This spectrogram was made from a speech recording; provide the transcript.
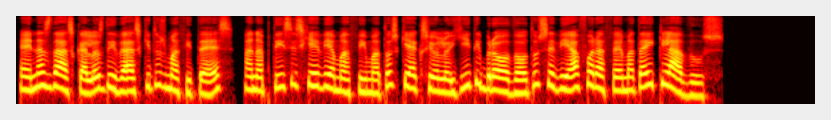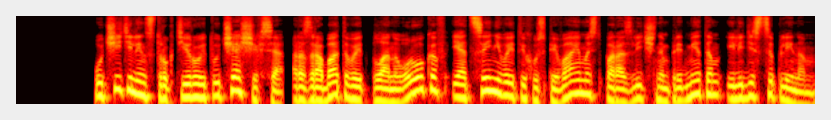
Ένας δάσκαλος διδάσκει τους μαθητές, αναπτύσσει σχέδια μαθήματος και αξιολογεί την πρόοδό τους σε διάφορα θέματα ή κλάδους. Учитель инструктирует учащихся, разрабатывает планы уроков и оценивает их успеваемость по различным предметам или дисциплинам.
